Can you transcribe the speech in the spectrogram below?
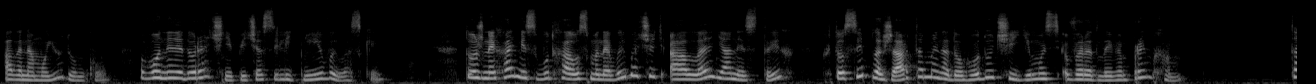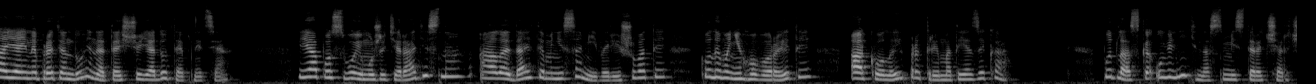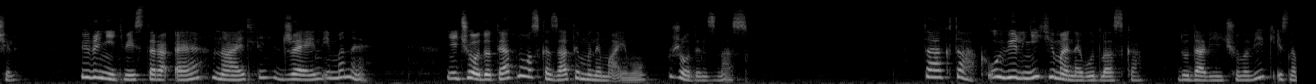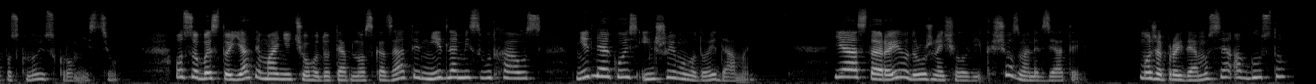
Але, на мою думку, вони недоречні під час літньої вилазки. Тож нехай міс Вудхаус мене вибачить, але я не з тих, хто сипле жартами на догоду чиїмось вередливим примхам. Та я й не претендую на те, що я дотепниця. Я по своєму житті радісна, але дайте мені самі вирішувати, коли мені говорити, а коли притримати язика. Будь ласка, увільніть нас, містере Черчилль. Увільніть містера Е, Найтлі, Джейн і мене. Нічого дотепного сказати ми не маємо, жоден з нас. Так, так, увільніть і мене, будь ласка, додав їй чоловік із напускною скромністю. Особисто я не маю нічого дотепного сказати ні для міс Вудхаус, ні для якоїсь іншої молодої дами. Я старий одружений чоловік. Що з мене взяти? Може, пройдемося, Августу?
